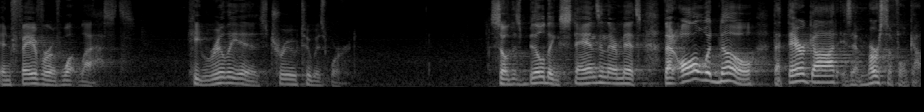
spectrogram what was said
in favor of what lasts. He really is true to his word. So this building stands in their midst that all would know that their God is a merciful God.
